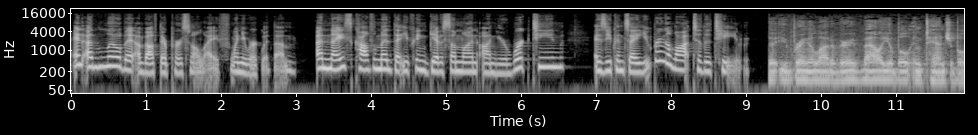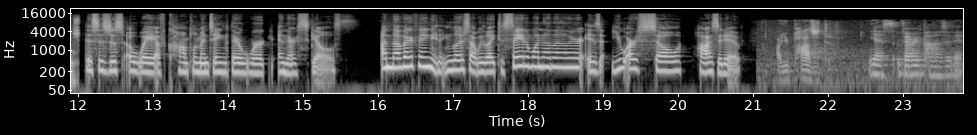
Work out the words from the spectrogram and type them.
and a little bit about their personal life when you work with them. A nice compliment that you can give someone on your work team is you can say, You bring a lot to the team. That you bring a lot of very valuable intangibles. This is just a way of complimenting their work and their skills. Another thing in English that we like to say to one another is, You are so positive. Are you positive? Yes, very positive.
